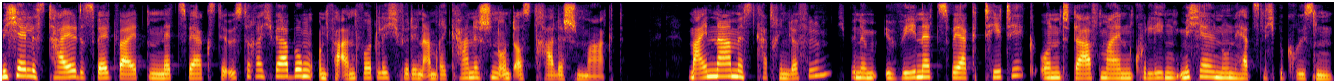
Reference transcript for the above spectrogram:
Michael ist Teil des weltweiten Netzwerks der Österreich-Werbung und verantwortlich für den amerikanischen und australischen Markt. Mein Name ist Katrin Löffel. Ich bin im ÖW-Netzwerk tätig und darf meinen Kollegen Michael nun herzlich begrüßen.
